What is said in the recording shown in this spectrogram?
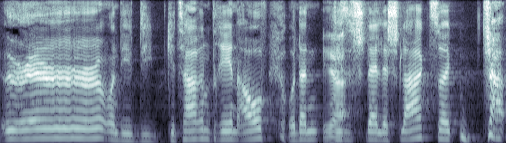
und die, die Gitarren drehen auf und dann Ja. dieses schnelle Schlagzeug, Ja.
